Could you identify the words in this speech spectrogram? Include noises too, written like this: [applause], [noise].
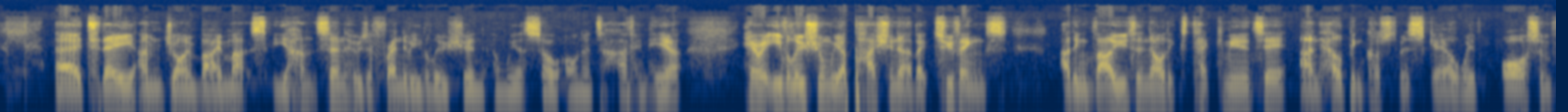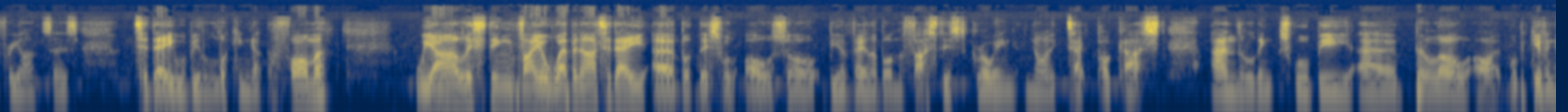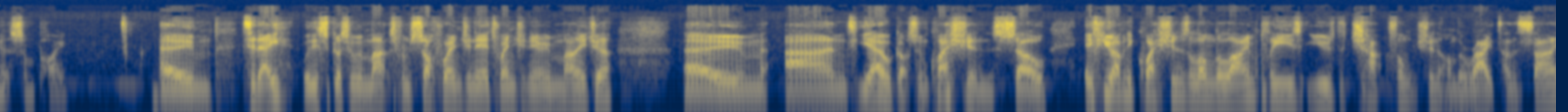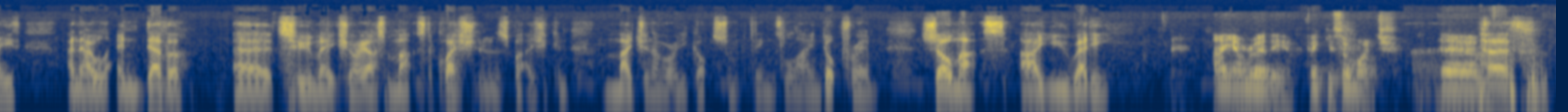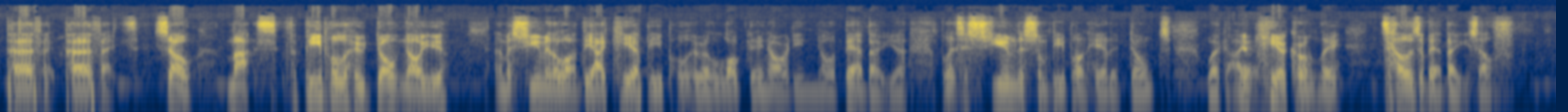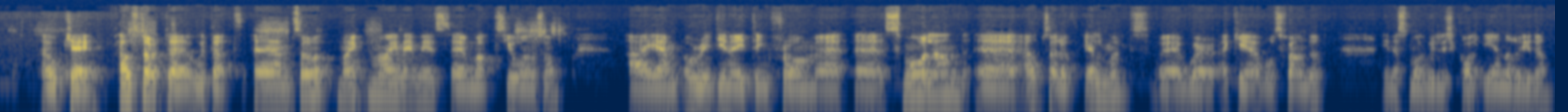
Uh, today, I'm joined by Mats Johansson, who's a friend of Evolution, and we are so honored to have him here. Here at Evolution, we are passionate about two things adding value to the Nordics tech community and helping customers scale with awesome freelancers. Today, we'll be looking at the former. We mm-hmm. are listing via webinar today, uh, but this will also be available on the fastest growing Nordic Tech podcast and the links will be uh, below or we'll be giving at some point. Um, today, we're discussing with Mats from software engineer to engineering manager. Um, and yeah, we've got some questions. So if you have any questions along the line, please use the chat function on the right hand side, and I will endeavor uh, to make sure I ask Mats the questions. But as you can imagine I've already got some things lined up for him. So, Mats, are you ready? I am ready. Thank you so much. Um, perfect, perfect, perfect. So, Mats, for people who don't know you, I'm assuming a lot of the IKEA people who are logged in already know a bit about you, but let's assume there's some people on here that don't work at yeah. IKEA currently. Tell us a bit about yourself. Okay, I'll start uh, with that. Um, so my my name is uh, Mats Johansson. I am originating from uh, uh Småland, uh, outside of Älmhult, uh, where IKEA was founded, in a small village called Eneryden.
